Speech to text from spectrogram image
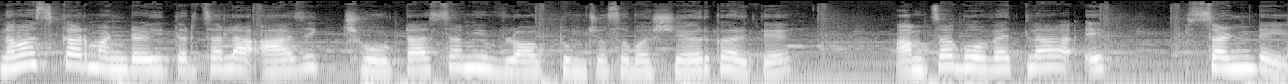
नमस्कार मंडळी तर चला आज एक छोटासा मी व्लॉग तुमच्यासोबत शेअर करते. आमचा गोव्यातला एक संडे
